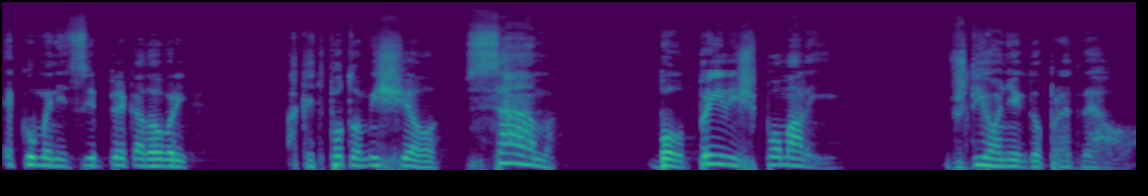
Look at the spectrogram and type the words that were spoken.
Ekumenici príklad hovorí, a keď potom išiel sám, bol príliš pomalý vždy ho niekto predbehol.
